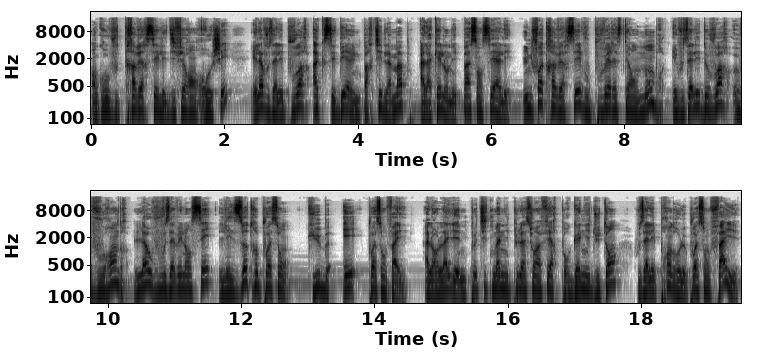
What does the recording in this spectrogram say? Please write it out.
En gros, vous traversez les différents rochers et là vous allez pouvoir accéder à une partie de la map à laquelle on n'est pas censé aller. Une fois traversé, vous pouvez rester en ombre et vous allez devoir vous rendre là où vous avez lancé les autres poissons, cube et poisson faille. Alors là, il y a une petite manipulation à faire pour gagner du temps. Vous allez prendre le poisson faille,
